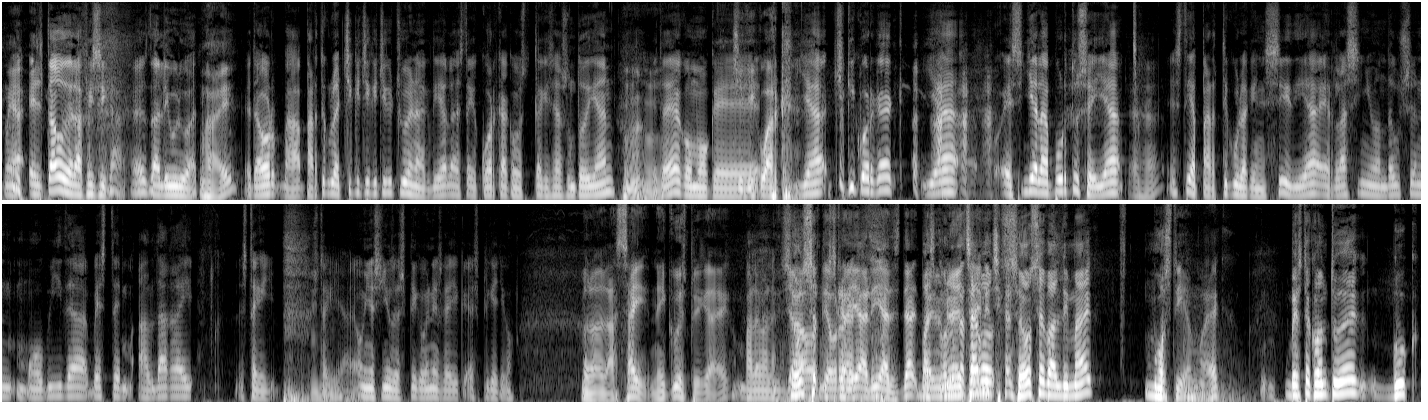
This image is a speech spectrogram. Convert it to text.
Baina, el tao de la física, ez da liburu bat. Bai. Eta hor, ba, partikula txiki txiki txiki txuenak diala, ez da, kuarkako ez dakiz asunto dian, eta ja, como que... Txiki kuark. Ja, txiki kuarkak, ja, ezin jala apurtu ze, ja, Aha. ez dira partikulak en si, dia, erlazioan dauzen movida, beste aldagai, ez da gehi, ez da gehi, oin ezin dut esplika, oin ez gai esplikatzeko. Bueno, lasai, neiku esplika, eh? Vale, vale. Ja, Zeo- ja, Bai, deskonektatzen niretzako itxan. zehoze baldimaek moztiengoek. Beste kontuek guk,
